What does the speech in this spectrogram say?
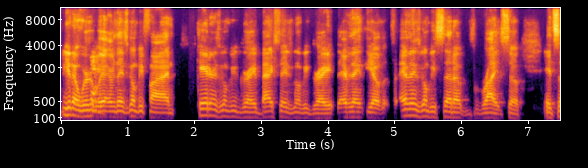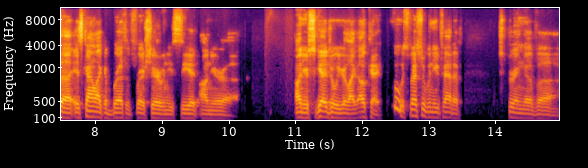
You know, we're, we're- everything's going to be fine. Catering's going to be great. Backstage is going to be great. Everything, you know, everything's going to be set up right. So it's uh, it's kind of like a breath of fresh air when you see it on your uh, on your schedule. You're like, okay, Ooh, especially when you've had a string of uh,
